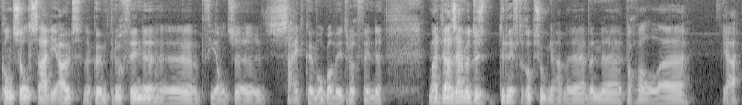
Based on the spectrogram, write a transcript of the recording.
Consult, staat hij uit. Daar kun je hem terugvinden. Uh, via onze site kun je hem ook wel weer terugvinden. Maar daar zijn we dus driftig op zoek naar. We hebben uh, toch wel, uh, ja,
